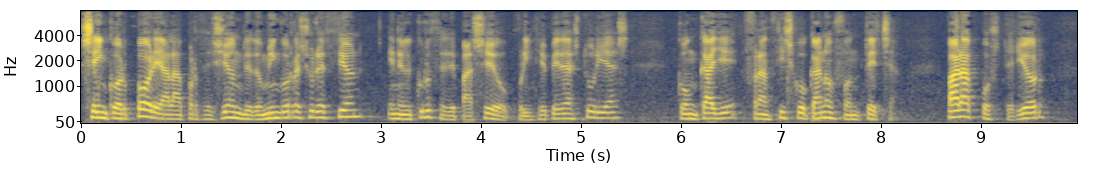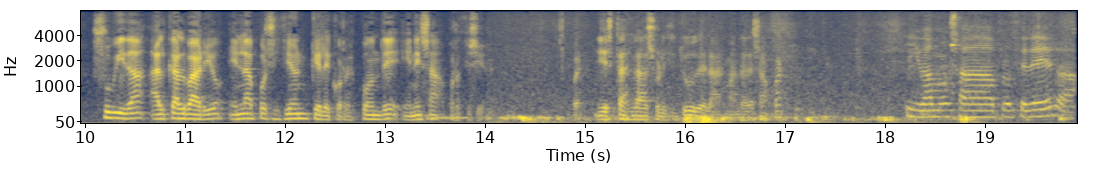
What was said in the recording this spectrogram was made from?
Se incorpore a la procesión de Domingo Resurrección en el cruce de Paseo Príncipe de Asturias con calle Francisco Cano Fontecha, para posterior subida al Calvario en la posición que le corresponde en esa procesión. y esta es la solicitud de la Hermandad de San Juan. Y vamos a proceder a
